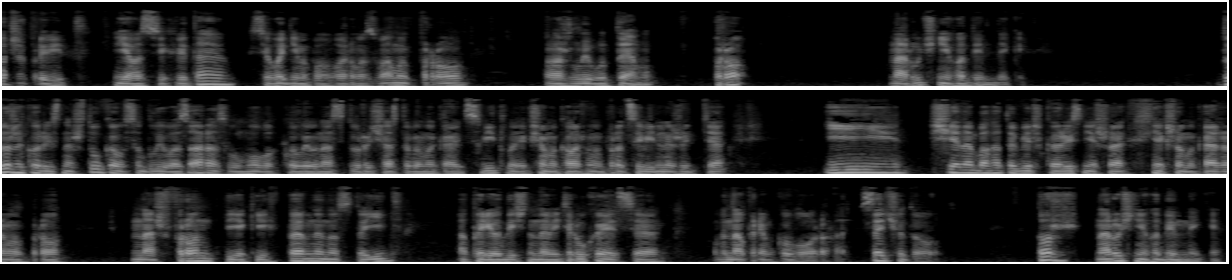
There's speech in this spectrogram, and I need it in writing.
Отже, привіт! Я вас всіх вітаю. Сьогодні ми поговоримо з вами про важливу тему про наручні годинники. Дуже корисна штука, особливо зараз, в умовах, коли у нас дуже часто вимикають світло, якщо ми кажемо про цивільне життя. І ще набагато більш корисніша, якщо ми кажемо про наш фронт, який впевнено стоїть, а періодично навіть рухається в напрямку ворога. Все чудово. Тож, наручні годинники.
